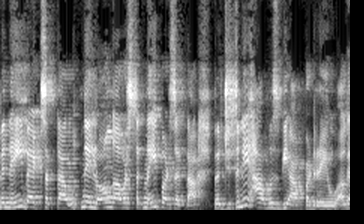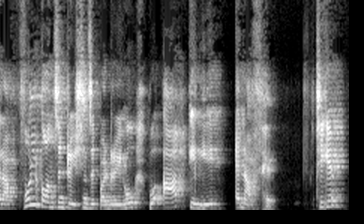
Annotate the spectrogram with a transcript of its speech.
मैं नहीं बैठ सकता, उतने लॉन्ग आवर्स तक नहीं पढ़ सकता। पर जितने आवर्स भी आप पढ़ रहे हो, अगर आप फुल कॉन्सेंट्रेशन से पढ़ रहे हो, वो आपके लिए एनफ है। ठीक है?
